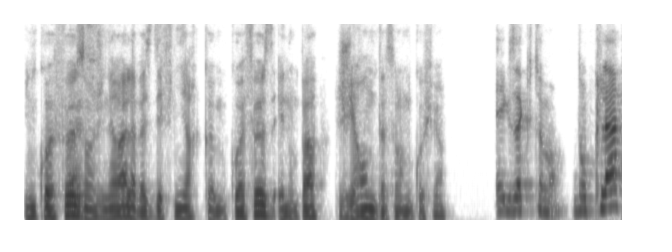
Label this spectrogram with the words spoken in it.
Une coiffeuse, en général, elle va se définir comme coiffeuse et non pas gérante d'un salon de coiffure. Exactement. Donc là,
